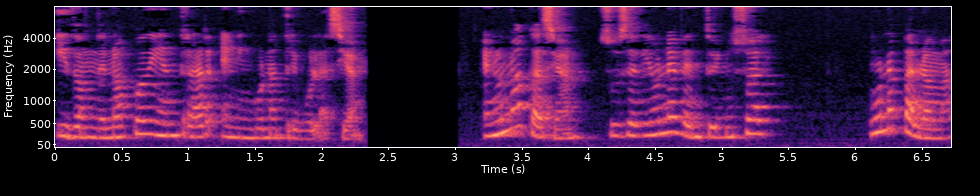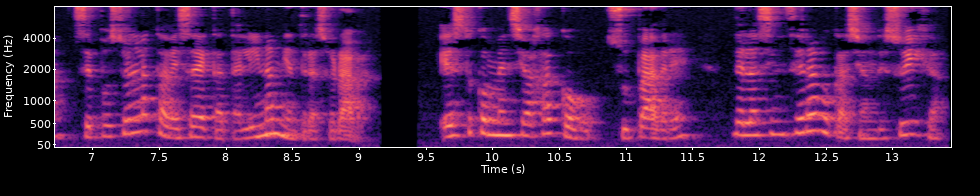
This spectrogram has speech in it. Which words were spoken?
y donde no podía entrar en ninguna tribulación. En una ocasión sucedió un evento inusual. Una paloma se posó en la cabeza de Catalina mientras oraba. Esto convenció a Jacobo, su padre, de la sincera vocación de su hija.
